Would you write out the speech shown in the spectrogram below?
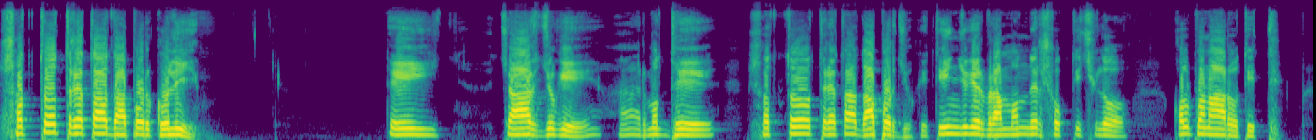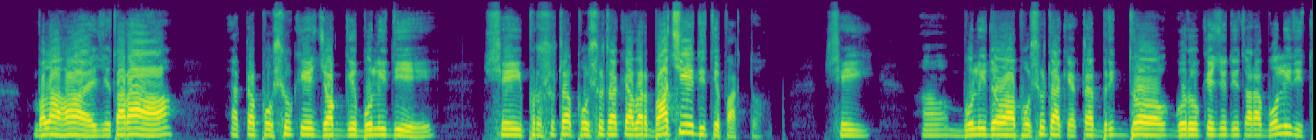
সত্য ত্রেতা দাপর কলি। এই চার যুগে, এর মধ্যে সত্য ত্রেতা দাপর যুগ। তিন যুগের ব্রাহ্মণদের শক্তি ছিল কল্পনার অতীত। বলা হয় যে তারা একটা পশুকে যজ্ঞে বলি দিয়ে সেই পশুটা, পশুটাকে আবার বাঁচিয়ে দিতে পারত। সেই বলি দেওয়া পশুটাকে, একটা বৃদ্ধ গরুকে যদি তারা বলি দিত,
